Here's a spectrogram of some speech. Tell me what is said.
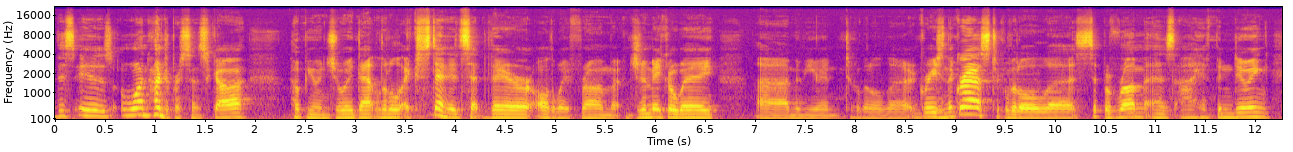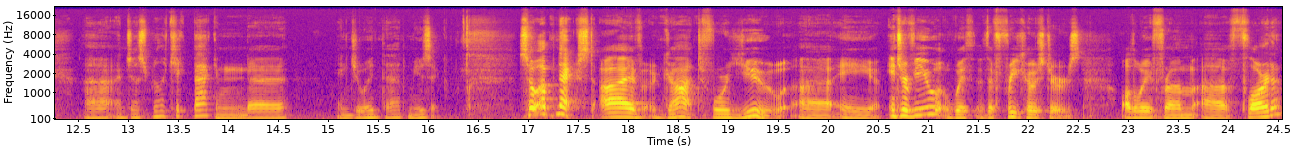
This is 100% Ska. Hope you enjoyed that little extended set there, all the way from Jamaica Way. Uh, maybe you took a little uh, graze in the grass, took a little uh, sip of rum, as I have been doing, uh, and just really kicked back and uh, enjoyed that music. So up next, I've got for you uh, a interview with the Free Coasters, all the way from Florida.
